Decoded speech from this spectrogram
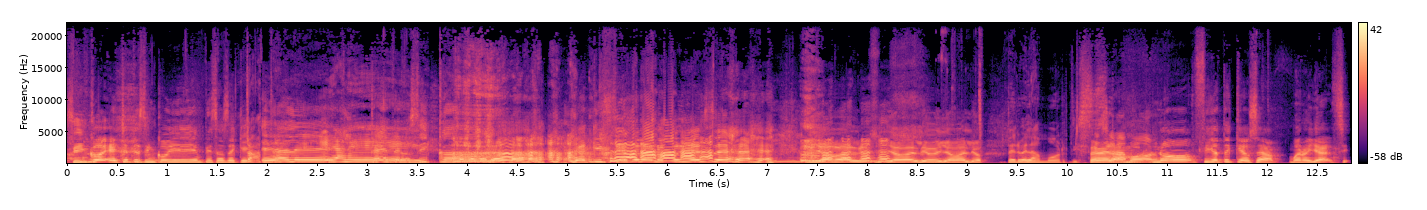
cinco, échate cinco videos y empiezas de que. ¡Éale! éale". ¡Cállate los hocico! ya quisiera, no pudiese. y ya vale, ya valió, ya valió. Pero el amor, dice. Pero el el amor, amor. no, fíjate que, o sea, bueno, ya, sí,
